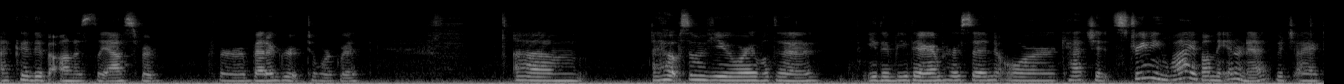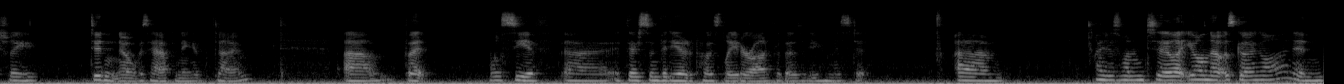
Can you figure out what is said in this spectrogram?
I could have honestly asked for for a better group to work with. Um, I hope some of you were able to either be there in person or catch it streaming live on the internet, which I actually didn't know was happening at the time. Um, but we'll see if uh, if there's some video to post later on for those of you who missed it. Um, I just wanted to let you all know what was going on and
